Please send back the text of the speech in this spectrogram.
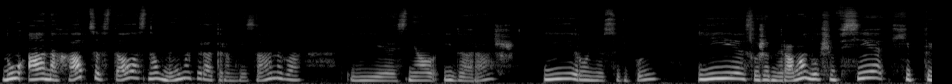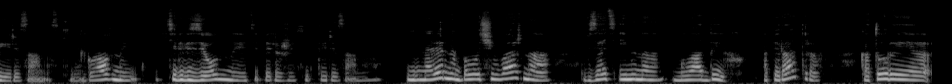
Ну, а Нахапцев стал основным оператором Рязанова и снял и «Гараж», и «Иронию судьбы», и «Служебный роман». В общем, все хиты рязановские. Главные телевизионные теперь уже хиты Рязанова. И, наверное, было очень важно взять именно молодых операторов, которые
